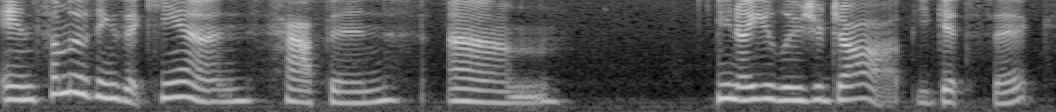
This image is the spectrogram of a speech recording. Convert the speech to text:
And some of the things that can happen, um, you know, you lose your job, you get sick,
